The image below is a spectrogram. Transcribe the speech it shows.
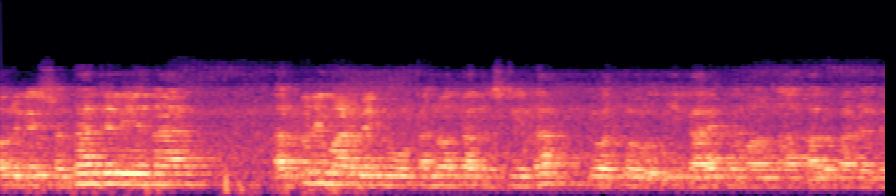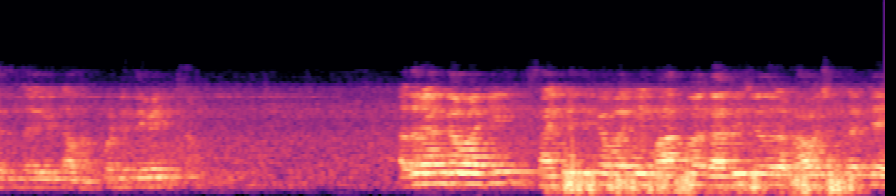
ಅವರಿಗೆ ಶ್ರದ್ಧಾಂಜಲಿಯನ್ನ ಅರ್ಪಣೆ ಮಾಡಬೇಕು ಅನ್ನುವಂಥ ದೃಷ್ಟಿಯಿಂದ ಇವತ್ತು ಈ ಕಾರ್ಯಕ್ರಮವನ್ನು ತಾಲೂಕಾಡಳಿತದಿಂದ ಇಲ್ಲಿ ನಾವು ಹಮ್ಮಿಕೊಂಡಿದ್ದೀವಿ. ಅದರ ಅಂಗವಾಗಿ, ಸಾಂಕೇತಿಕವಾಗಿ ಮಹಾತ್ಮ ಗಾಂಧೀಜಿಯವರ ಭಾವಚಿತ್ರಕ್ಕೆ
